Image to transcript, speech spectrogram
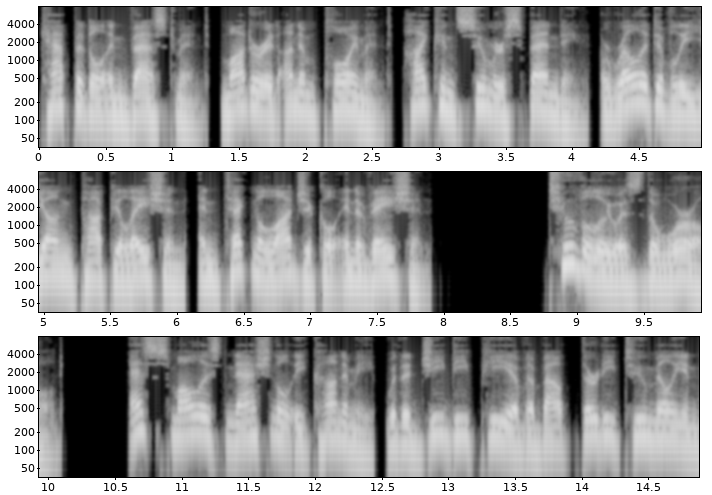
capital investment, moderate unemployment, high consumer spending, a relatively young population, and technological innovation. Tuvalu is the world smallest national economy, with a GDP of about $32 million,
